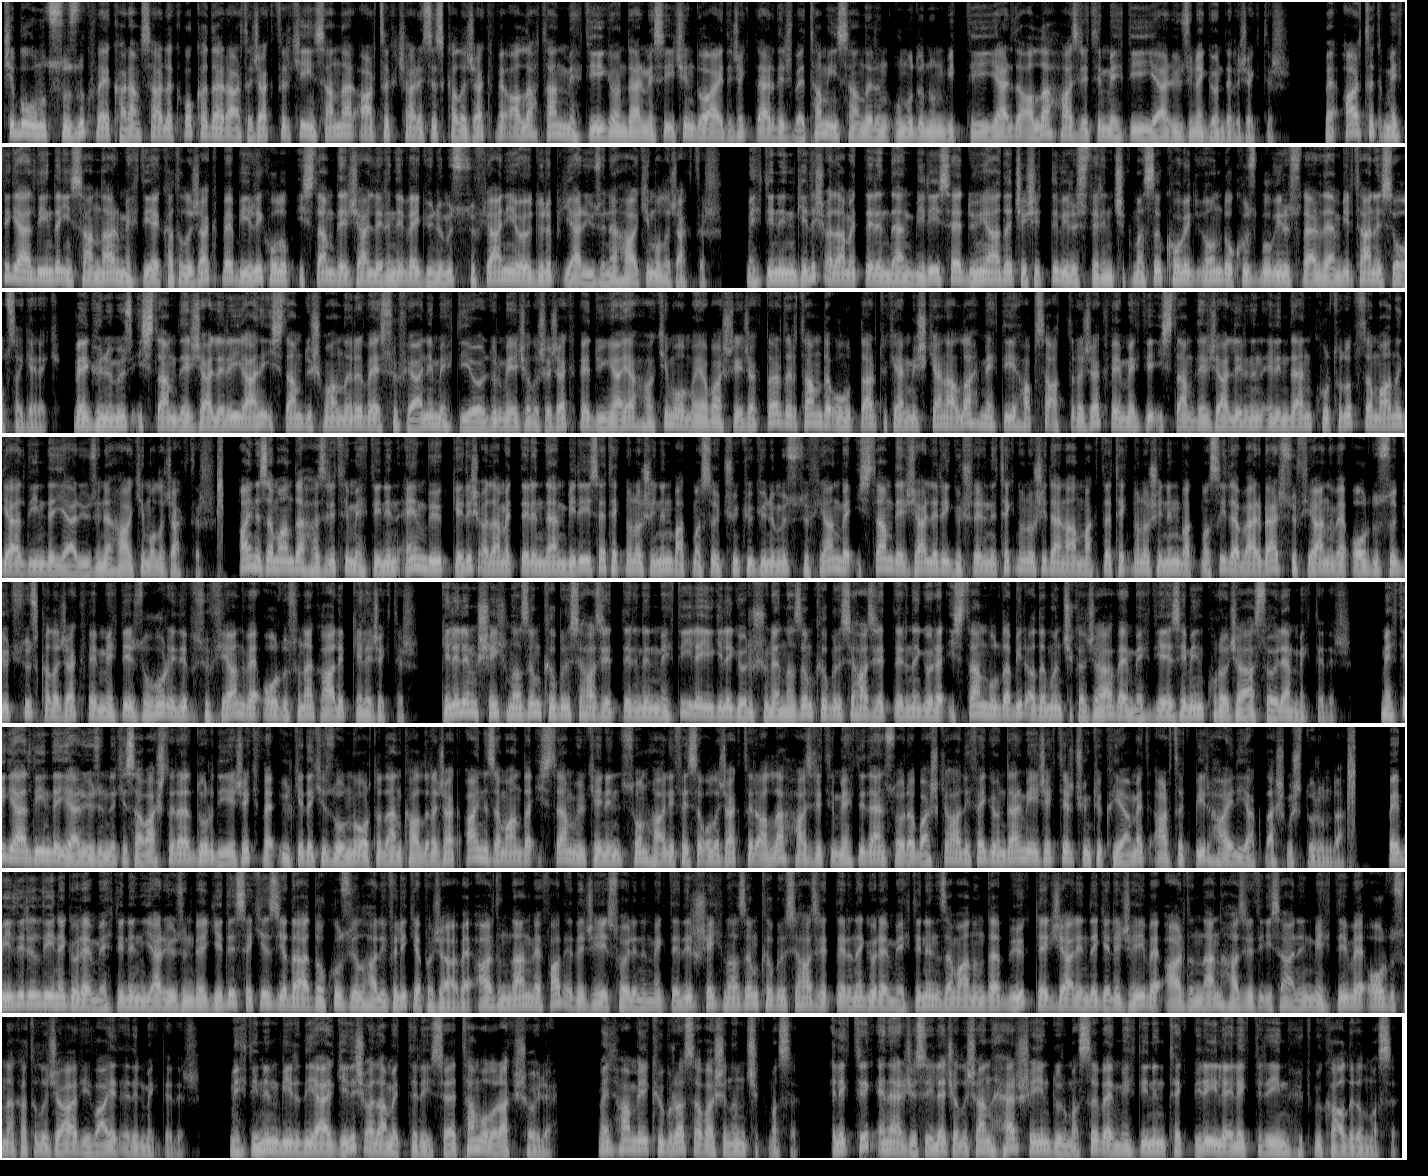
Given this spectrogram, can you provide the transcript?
Ki bu umutsuzluk ve karamsarlık o kadar artacaktır ki insanlar artık çaresiz kalacak ve Allah'tan Mehdi'yi göndermesi için dua edeceklerdir ve tam insanların umudunun bittiği yerde Allah Hazreti Mehdi'yi yeryüzüne gönderecektir. Ve artık Mehdi geldiğinde insanlar Mehdi'ye katılacak ve birlik olup İslam deccallerini ve günümüz Süfyani'yi öldürüp yeryüzüne hakim olacaktır. Mehdi'nin geliş alametlerinden biri ise dünyada çeşitli virüslerin çıkması Covid-19 bu virüslerden bir tanesi olsa gerek. Ve günümüz İslam deccalleri yani İslam düşmanları ve Süfyani Mehdi'yi öldürmeye çalışacak ve dünyaya hakim olmaya başlayacaklardır. Tam da umutlar tükenmişken Allah Mehdi'yi hapse attıracak ve Mehdi İslam deccallerinin elinden kurtulup zamanı geldiğinde yeryüzüne hakim olacaktır. Aynı zamanda Hazreti Mehdi'nin en büyük geliş alametlerinden biri ise teknolojinin batması çünkü günümüz Süfyan ve İslam deccalleri güçlerini teknolojiden almakta teknolojinin batmasıyla berber Süfyan ve ordusu güçsüz kalacak ve Mehdi zuhur edip Süfyan ve ordusuna galip gelecektir. Gelelim Şeyh Nazım Kıbrısı Hazretlerinin Mehdi ile ilgili görüşüne Nazım Kıbrısı Hazretlerine göre İstanbul'da bir adamın çıkacağı ve Mehdi'ye zemin kuracağı söylenmektedir. Mehdi geldiğinde yeryüzündeki savaşlara dur diyecek ve ülkedeki zulmü ortadan kaldıracak aynı zamanda İslam ülkenin son halifesi olacaktır. Allah Hazreti Mehdi'den sonra başka halife göndermeyecektir çünkü kıyamet artık bir hayli yaklaşmış durumda. Ve bildirildiğine göre Mehdi'nin yeryüzünde 7, 8 ya da 9 yıl halifelik yapacağı ve ardından vefat edeceği söylenilmektedir. Şeyh Nazım Kıbrısı Hazretlerine göre Mehdi'nin zamanında büyük deccalinde geleceği ve ardından Hazreti İsa'nın Mehdi ve ordusuna katılacağı rivayet edilmektedir. Mehdi'nin bir diğer geliş alametleri ise tam olarak şöyle. Melham-i Kübra Savaşı'nın çıkması. Elektrik enerjisiyle çalışan her şeyin durması ve Mehdi'nin tekbiri ile elektriğin hükmü kaldırılması.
